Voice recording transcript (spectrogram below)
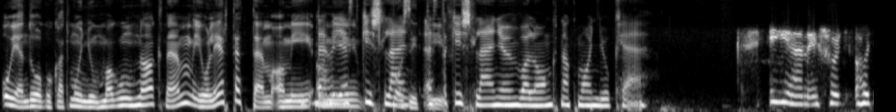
olyan dolgokat mondjunk magunknak, nem? Jól értettem? Ami, De ami hogy ezt, kislány, pozitív. ezt a kislány önvalónknak mondjuk el. Igen, és hogy, hogy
